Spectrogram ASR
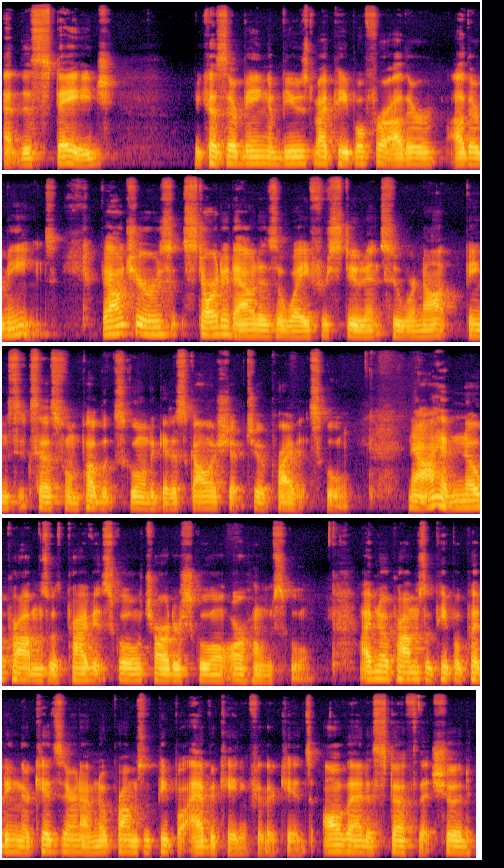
at this stage because they're being abused by people for other other means. Vouchers started out as a way for students who were not being successful in public school to get a scholarship to a private school. Now, I have no problems with private school, charter school, or homeschool. I have no problems with people putting their kids there, and I have no problems with people advocating for their kids. All that is stuff that should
